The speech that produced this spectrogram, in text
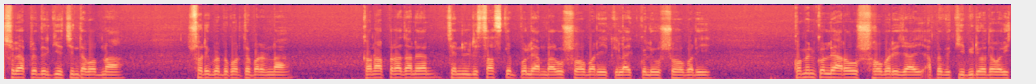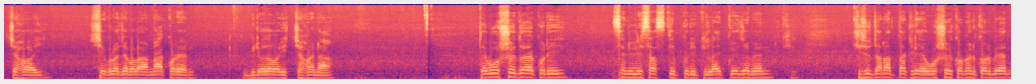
আসলে আপনাদের কি চিন্তা ভাবনা সঠিকভাবে করতে পারেন না? কারণ আপনারা জানেন চ্যানেলটি সাবস্ক্রাইব করলে আমরা আরও উৎসাহ বাড়ি একটি লাইক করলে উৎসাহ বাড়ি কমেন্ট করলে আরও উৎসাহ বাড়ি যায় আপনাদের কি ভিডিও দেওয়ার ইচ্ছা হয়? সেগুলো যে বলা না করেন ভিডিও দেওয়ার ইচ্ছা হয় না। তবে অবশ্যই দয়া করে চ্যানেলটি সাবস্ক্রাইব করে একটি লাইক করে যাবেন। কিছু জানার থাকলে অবশ্যই কমেন্ট করবেন।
